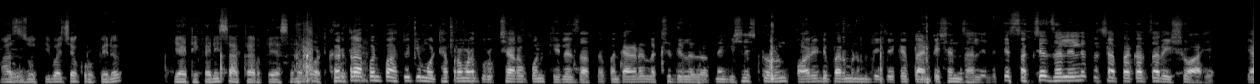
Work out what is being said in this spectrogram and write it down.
आज ज्योतिबाच्या कृपेनं या ठिकाणी साकारतंय असं मला वाटतं. खरं तर आपण पाहतो की मोठ्या प्रमाणात वृक्षारोपण केलं जातं पण त्याकडे लक्ष दिलं जात नाही. विशेष करून फॉरेस्ट डिपार्टमेंटमध्ये जे काही प्लांटेशन झालेले ते सक्सेस झालेले तशा प्रकारचा रेशो आहे. या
